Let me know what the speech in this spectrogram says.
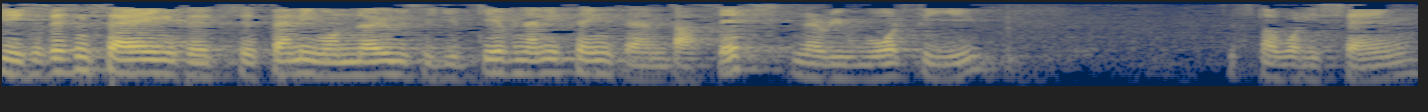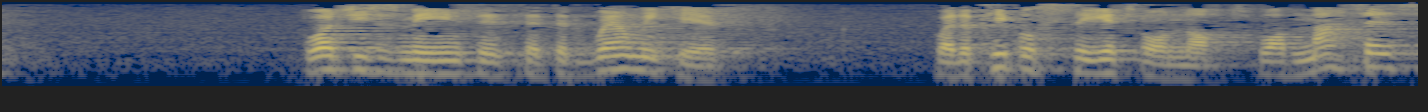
Jesus isn't saying that if anyone knows that you've given anything, then that's it, no reward for you. That's not what he's saying. What Jesus means is that, that when we give, whether people see it or not, what matters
